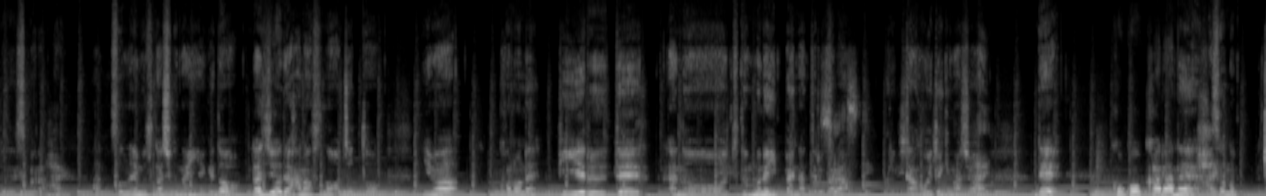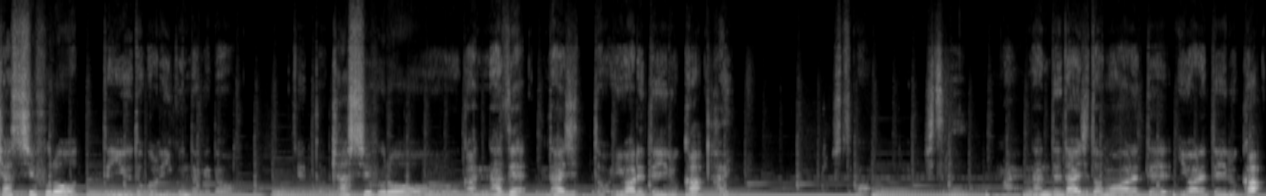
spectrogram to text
ことですから、はい。あのそんなに難しくないんやけどラジオで話すのはちょっと今このね PL で、あのーちょっと胸いっぱいになってるからね。一旦置いときましょう、はい。でここからね、はい。そのキャッシュフローっていうところに行くんだけど、えっと、キャッシュフローがなぜ大事と言われているかはい。質問、質問。はい、なんで大事と思われて言われているか、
